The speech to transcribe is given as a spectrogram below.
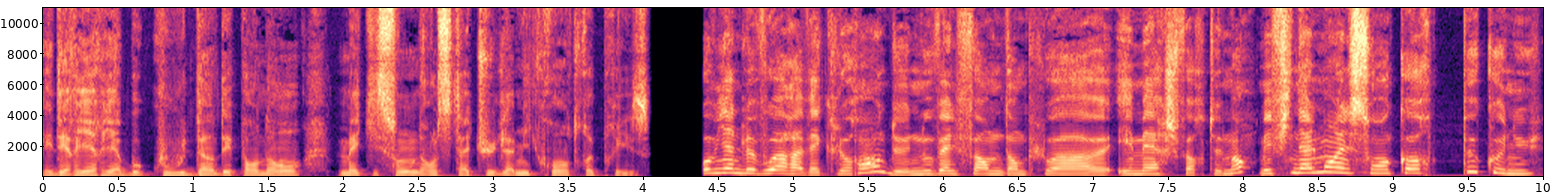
Et derrière, il y a beaucoup d'indépendants, mais qui sont dans le statut de la micro-entreprise. On vient de le voir avec Laurent, de nouvelles formes d'emploi euh, émergent fortement, mais finalement elles sont encore peu connues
